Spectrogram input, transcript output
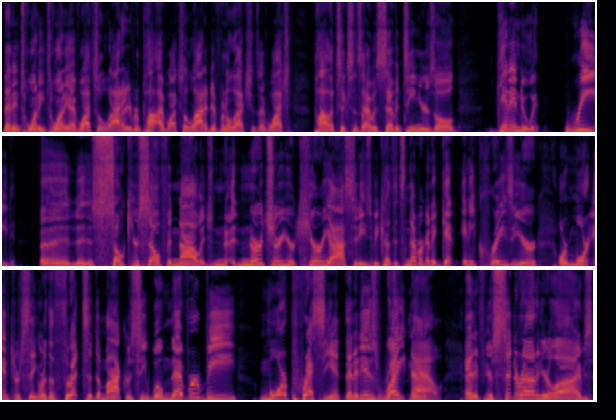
than in 2020 i've watched a lot of different po- i've watched a lot of different elections. I've watched politics since i was 17 years old. Get into it. Read. Uh, soak yourself in knowledge, N- nurture your curiosities because it's never going to get any crazier or more interesting, or the threat to democracy will never be more prescient than it is right now. And if you're sitting around in your lives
